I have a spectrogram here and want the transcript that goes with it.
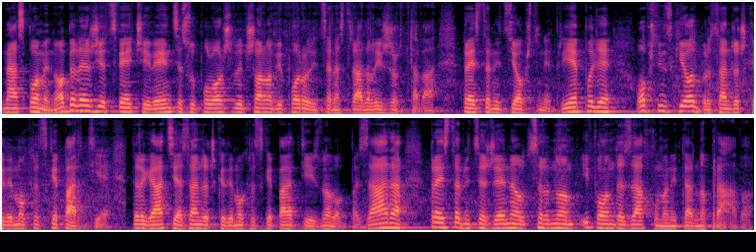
Na spomen obeležje cveće i vence su položili članovi porodica nastradalih žrtava, predstavnici opštine Prijepolje, opštinski odbor Sanđačke demokratske partije, delegacija Sanđačke demokratske partije iz Novog pazara, predstavnice žena u Crnom i Fonda za humanitarno pravo.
